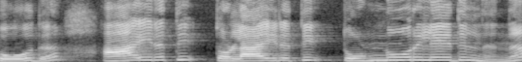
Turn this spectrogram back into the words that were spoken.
തോത് ആയിരത്തി തൊള്ളായിരത്തി തൊണ്ണൂറിലേതിൽ നിന്ന്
